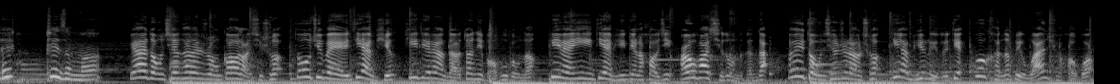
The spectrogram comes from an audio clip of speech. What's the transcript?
哎，这怎么？原来董卿开的这种高档汽车都具备电瓶低电量的断电保护功能，避免因电瓶电量耗尽而无法启动的尴尬。所以董卿这辆车电瓶里的电不可能被完全耗光。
